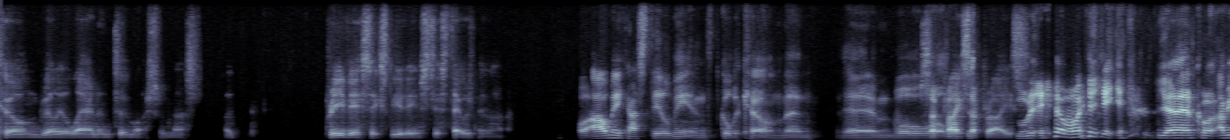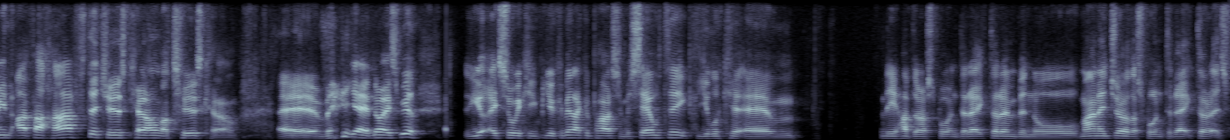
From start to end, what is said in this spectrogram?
Köln really learning too much from this. But previous experience just tells me that. Well, I'll make a stalemate and go with Köln then. Um, we'll, surprise, we'll, surprise. Yeah, of course. I mean, if I have to choose Köln, I'll choose Köln. Um, yeah, no, it's weird. You, so we can you can make that comparison with Celtic. You look at um, they have their sporting director in, but no manager. Their sporting director is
